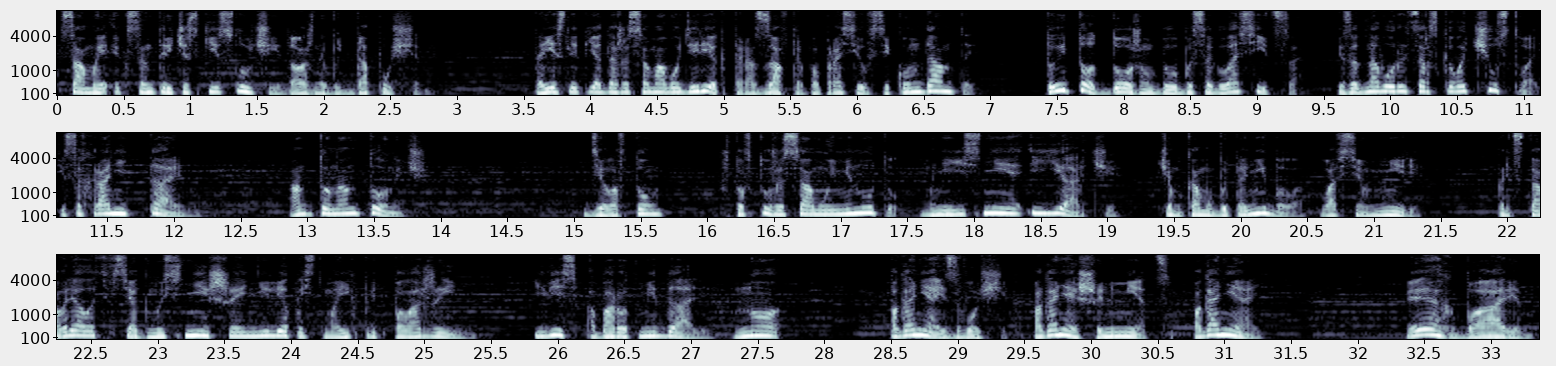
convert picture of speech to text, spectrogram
Самые эксцентрические случаи должны быть допущены. Да если б я даже самого директора завтра попросил в секунданты, то и тот должен был бы согласиться из одного рыцарского чувства и сохранить тайну. Антон Антонович. Дело в том, что в ту же самую минуту мне яснее и ярче, чем кому бы то ни было во всем мире, представлялась вся гнуснейшая нелепость моих предположений и весь оборот медали, но... Погоняй, извозчик, погоняй, шельмец, погоняй! Эх, барин,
